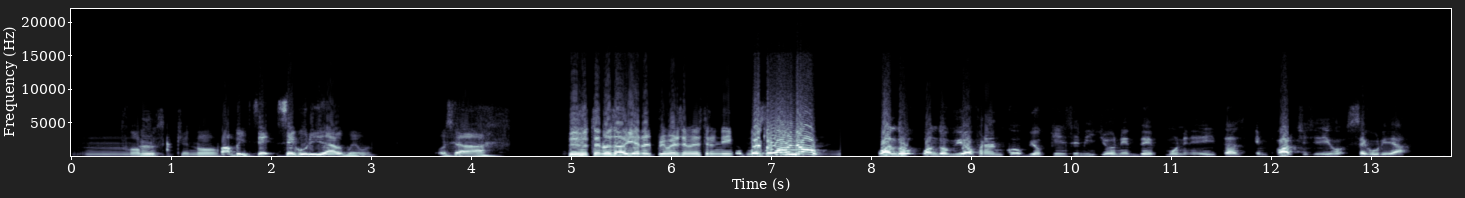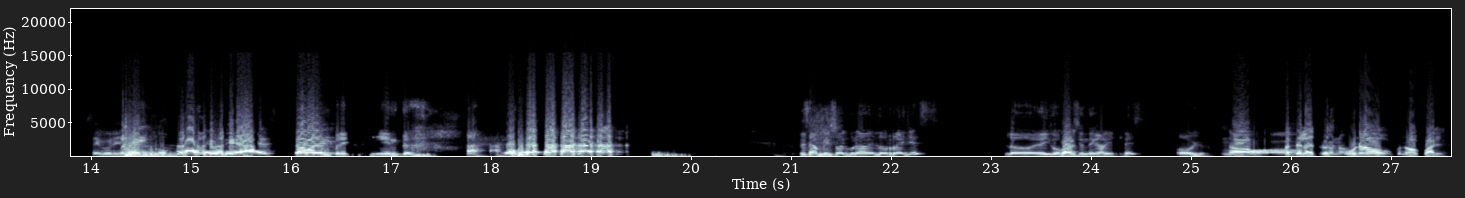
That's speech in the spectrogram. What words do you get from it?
Mm, No, pues que no. Papi, se- seguridad, weón. O sea, Pues usted no sabía en el primer semestre ni. Pues obvio. Cuando, cuando vio a Franco, vio 15 millones de moneditas en parches y dijo, seguridad. seguridad. Tengo la seguridad, estoy... Emprendimiento. ¿Se han visto alguna vez Los Reyes? Lo de Operación de Gavilanes. Obvio. No, ¿Cuál de las dos? no. ¿Una o no? ¿Cuál?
